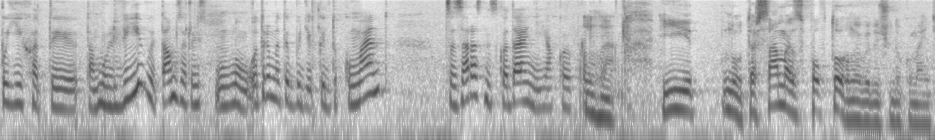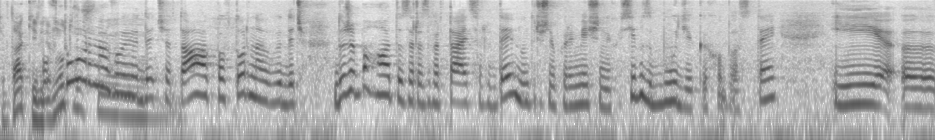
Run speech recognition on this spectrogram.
поїхати там у Львів і там зареєстру... ну, отримати будь-який документ це зараз не складає ніякої проблеми. І ну, те ж саме з повторною видачею документів, так? І для Повторна видача, так, повторна видача. Дуже багато зараз звертається людей, внутрішньопереміщених осіб з будь-яких областей. І е,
